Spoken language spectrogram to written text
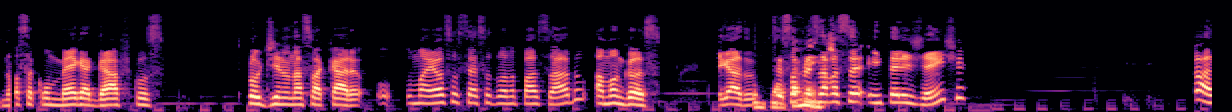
nossa, com mega gráficos explodindo na sua cara. O, o maior sucesso do ano passado, Among Us. Tá ligado? Exatamente. Você só precisava ser inteligente. Ah,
